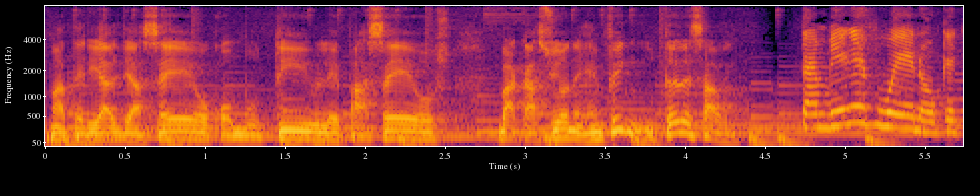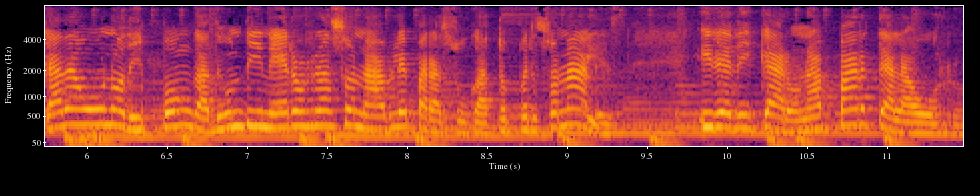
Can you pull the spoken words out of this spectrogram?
material de aseo, combustible, paseos, vacaciones, en fin, ustedes saben. También es bueno que cada uno disponga de un dinero razonable para sus gastos personales y dedicar una parte al ahorro,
